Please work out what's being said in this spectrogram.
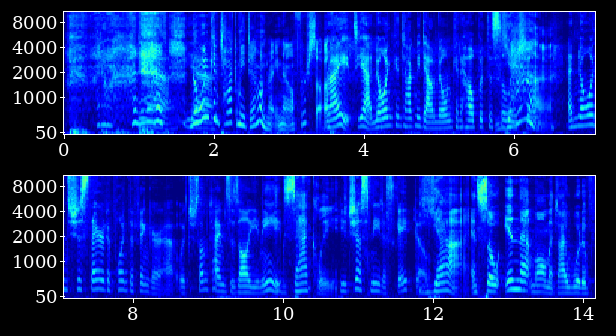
I don't, I don't Yeah, no one can talk me down right now. First off, Right. Yeah. No one can talk me down. No one can help with the solution. Yeah. And no one's just there to point the finger at, which sometimes is all you need. exactly. You just need a scapegoat. Yeah, and so in that moment, I would have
